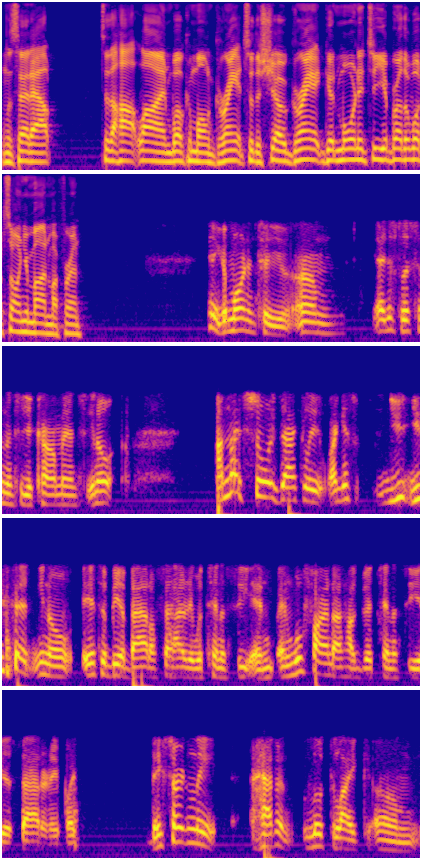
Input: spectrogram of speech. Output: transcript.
Let's head out to the hotline. Welcome on Grant to the show. Grant, good morning to you, brother. What's on your mind, my friend? Hey, good morning to you. Um, yeah, just listening to your comments. You know, I'm not sure exactly. I guess you you said you know it would be a battle Saturday with Tennessee, and and we'll find out how good Tennessee is Saturday. But they certainly haven't looked like um,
